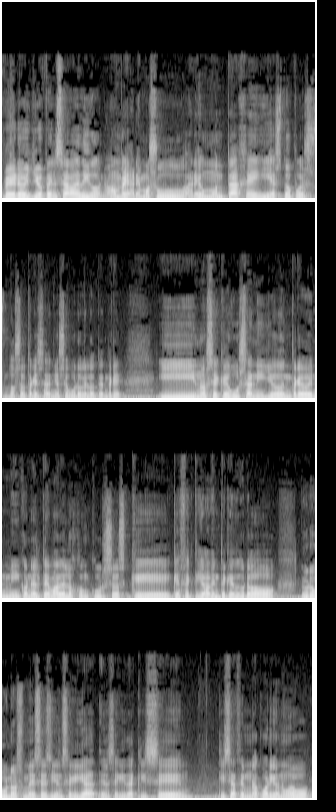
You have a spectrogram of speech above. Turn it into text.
Pero yo pensaba, digo, no, hombre, haremos un, haré un montaje y esto, pues, dos o tres años seguro que lo tendré. Y no sé qué gusanillo entró en mí con el tema de los concursos, que, que efectivamente que duró, duró unos meses y enseguida, enseguida quise, quise hacer un acuario nuevo.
